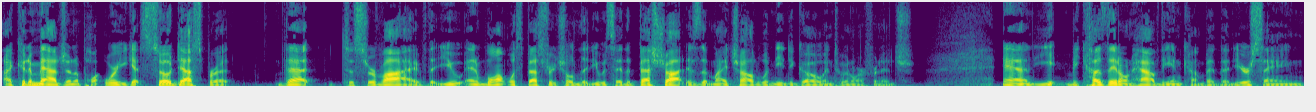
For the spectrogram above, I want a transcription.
I could imagine a point where you get so desperate that to survive that you and want what's best for your children that you would say the best shot is that my child would need to go into an orphanage. And y- because they don't have the income, but that you're saying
